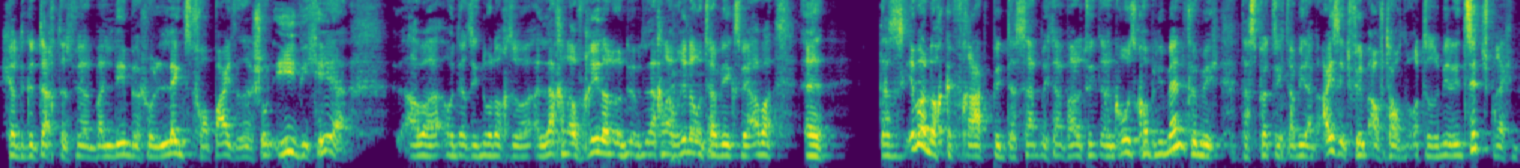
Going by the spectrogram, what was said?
ich hätte gedacht, das wäre mein Leben ja schon längst vorbei, das ist schon ewig her. Aber, und dass ich nur noch so Lachen auf Rädern und Lachen auf Rädern unterwegs wäre. Aber äh, dass ich immer noch gefragt bin, das hat mich, das war natürlich ein großes Kompliment für mich, dass plötzlich da wieder ein Ice Age Film auftaucht und Otto wieder den Zit sprechen.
